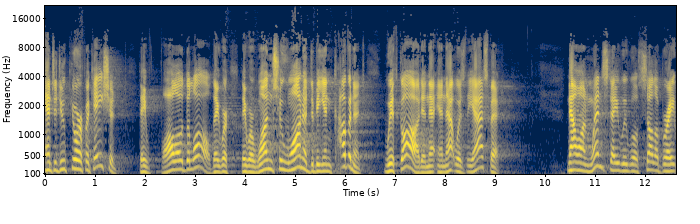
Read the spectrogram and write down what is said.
and to do purification. They followed the law. They were, they were ones who wanted to be in covenant with God, and that, and that was the aspect. Now, on Wednesday, we will celebrate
